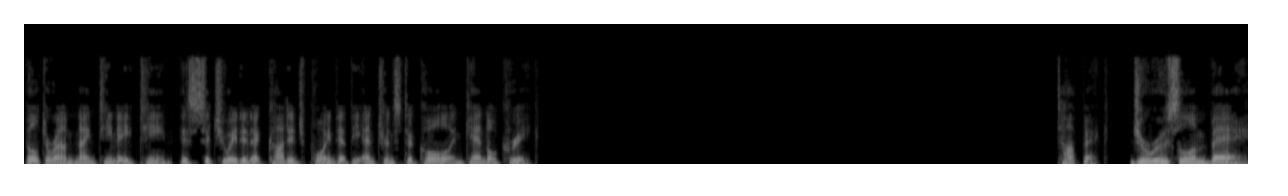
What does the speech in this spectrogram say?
built around 1918, is situated at Cottage Point at the entrance to Coal and Candle Creek. Jerusalem Bay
